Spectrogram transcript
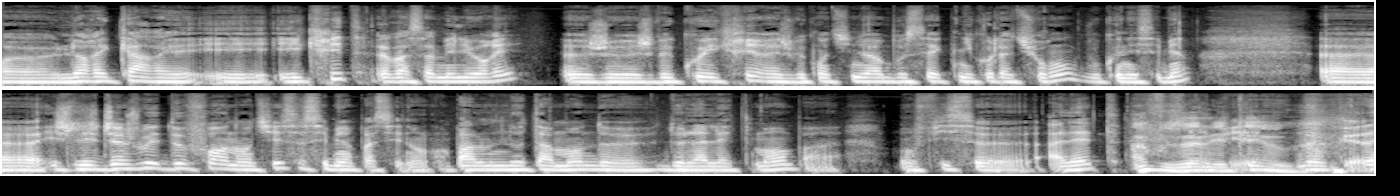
euh, écart est écrite, elle va s'améliorer. Euh, Je, je vais coécrire et je vais continuer à bosser avec Nicolas Turon, que vous connaissez bien. Euh, et je l'ai déjà joué deux fois en entier, ça s'est bien passé. Donc on parle notamment de, de l'allaitement. Bah, mon fils euh, allaite. Ah, vous puis, été. donc, euh,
